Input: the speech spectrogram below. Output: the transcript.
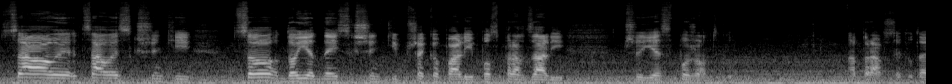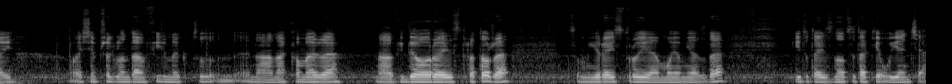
Całe, całe skrzynki, co do jednej skrzynki przekopali, posprawdzali, czy jest w porządku. Naprawdę, tutaj właśnie przeglądam filmy na, na kamerze, na wideorejestratorze, co mi rejestruje moją jazdę. I tutaj z nocy takie ujęcia.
